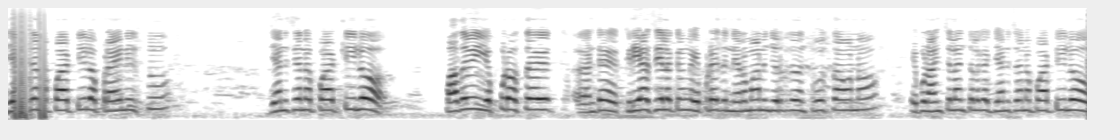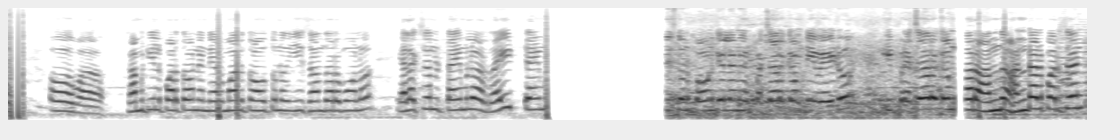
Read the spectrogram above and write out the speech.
జనసేన పార్టీలో ప్రయాణిస్తూ జనసేన పార్టీలో పదవి ఎప్పుడు వస్తాయి అంటే క్రియాశీలకంగా ఎప్పుడైతే నిర్మాణం జరుగుతుందని చూస్తూ ఉన్నాం. ఇప్పుడు అంచెలంచెలుగా జనసేన పార్టీలో కమిటీలు పడతా ఉన్న నిర్మాణితం అవుతున్న ఈ సందర్భంలో ఎలక్షన్ టైంలో రైట్ టైం తీసుకొని పవన్ కళ్యాణ్ ప్రచార కమిటీ వేయడం. ఈ ప్రచార కమిటీ ద్వారా హండ్రెడ్ పర్సెంట్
